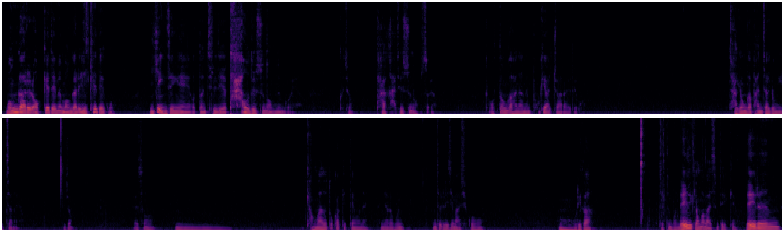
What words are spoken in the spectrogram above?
뭔가를 얻게 되면 뭔가를 잃게 되고 이게 인생의 어떤 진리예요. 다 얻을 수는 없는 거예요. 그죠? 다 가질 수는 없어요. 어떤 거 하나는 포기할 줄 알아야 되고 작용과 반작용이 있잖아요. 그죠? 그래서 음, 경마도 똑같기 때문에 여러분 흔들리지 마시고 음, 우리가 어쨌든 뭐 내일 경마 말씀드릴게요. 내일은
